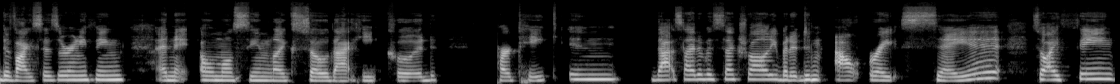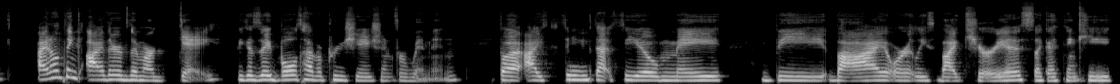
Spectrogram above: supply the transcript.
devices or anything. And it almost seemed like so that he could partake in that side of his sexuality, but it didn't outright say it. So I think I don't think either of them are gay because they both have appreciation for women. But I think that Theo may be bi or at least bi curious. Like I think he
